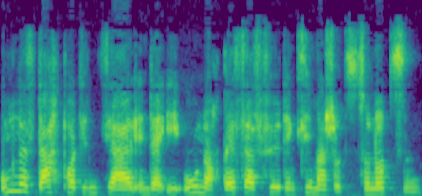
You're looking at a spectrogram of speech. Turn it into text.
um das Dachpotenzial in der EU noch besser für den Klimaschutz zu nutzen.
